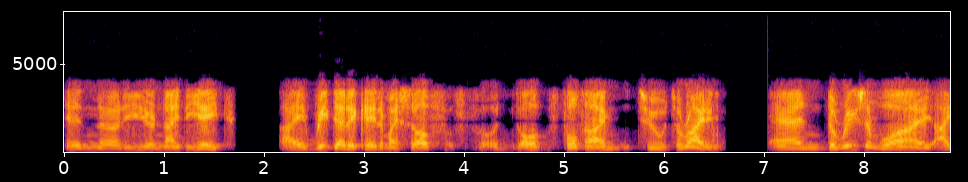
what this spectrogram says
in uh, the year '98, I rededicated myself full time to to writing. And the reason why I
